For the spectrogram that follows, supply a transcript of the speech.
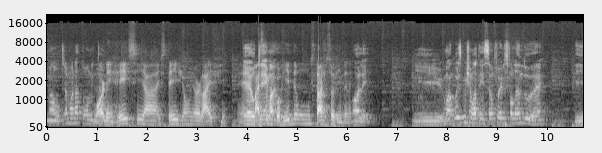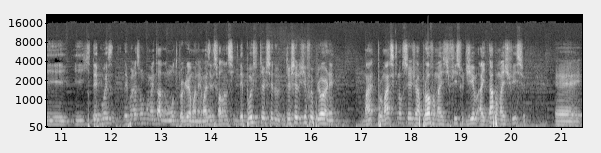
Uma ultramaratona, então. More than race, a stage on your life. né? É, o Mais que tema- uma corrida, um estágio na sua vida, né? Olha aí. E uma coisa que me chamou a atenção foi eles falando, né? E, e que depois, depois nós vamos comentar num outro programa, né? Mas eles falando assim, que depois do terceiro, o terceiro dia foi pior, né? Por mais que não seja a prova mais difícil, o dia, a etapa mais difícil, é,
